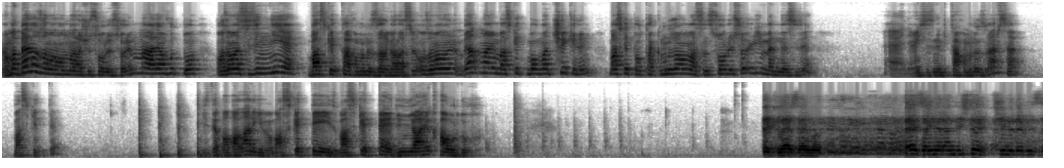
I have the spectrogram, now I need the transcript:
Ama ben o zaman onlara şu soruyu sorayım. Madem futbol, o zaman sizin niye basket takımınız var Galatasaray? O zaman yapmayın basketboldan çekilin. Basketbol takımınız olmasın. Soruyu söyleyeyim ben de size. Ee, demek sizin de bir takımınız varsa baskette. Biz de babalar gibi basketteyiz. Baskette dünyayı kavurduk. Teşekkürler Selman. Evet Sayın Eren Dişli, şimdi de biz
